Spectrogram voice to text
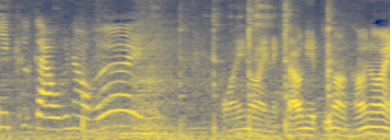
นี่คือเก่าพี่น้องเอ้ยหอยหน่อยนะสาวเน็ตพี่น้องหอยหน่อย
